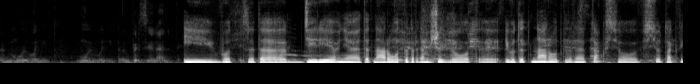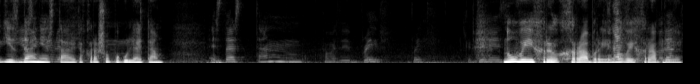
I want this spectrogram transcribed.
Es muy bonito, muy bonito, impresionante. И вот эта деревня, этот народ, который там живет, э, и вот этот народ, который так все, все так, такие здания старые, так хорошо погулять там. Вы хр- храбрые, вы храбрые.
